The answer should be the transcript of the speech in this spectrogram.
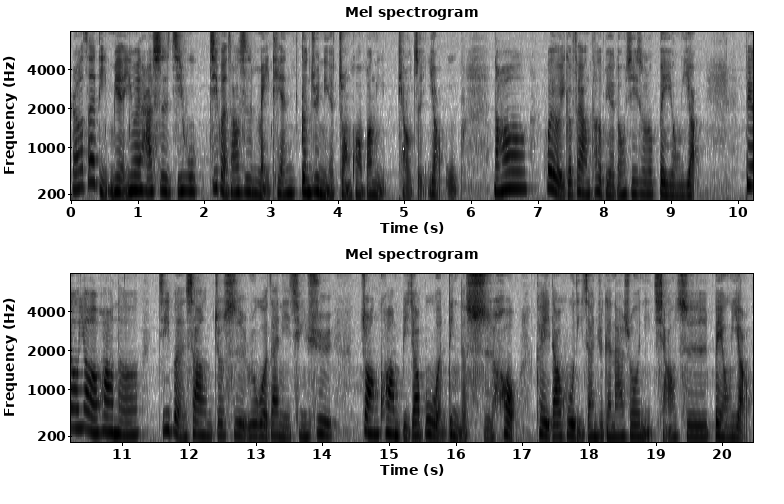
然后在里面，因为它是几乎基本上是每天根据你的状况帮你调整药物，然后会有一个非常特别的东西，叫做备用药。备用药的话呢，基本上就是，如果在你情绪状况比较不稳定的时候，可以到护理站去跟他说你想要吃备用药，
